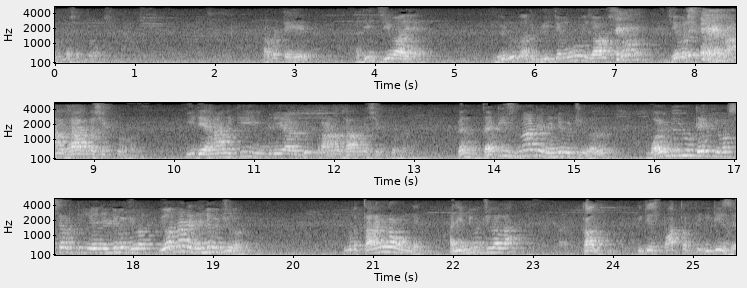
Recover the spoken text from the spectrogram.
అంత శబ్దం వస్తుంది. కాబట్టి అది జీవాయే. వీడు అది బీజము ఇది ఆల్సో జీవశక్తి ప్రాణధారణ శక్తి ఉన్నది. ఈ దేహానికి ఇంద్రియాలకు ప్రాణధారణ శక్తి ఉన్నది. When that is not an individual why do you take yourself to an individual you are not an individual ఇప్పుడు తరంగం ఉంది. అది ఇండివిజువలా కాదు. It is part of the it is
